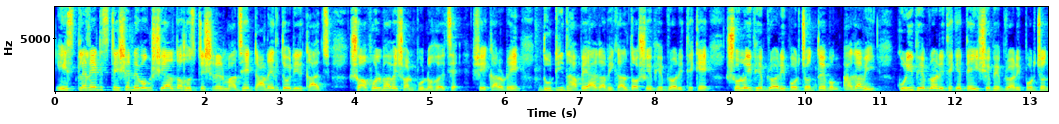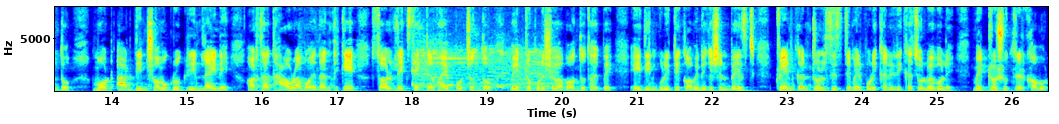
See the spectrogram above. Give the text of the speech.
এসপ্ল্যানেড স্টেশন এবং শিয়ালদহ স্টেশনের মাঝে টানেল তৈরির কাজ সফলভাবে সম্পূর্ণ হয়েছে। সেই কারণে দুটি ধাপে আগামীকাল দশই ফেব্রুয়ারি থেকে ষোলোই ফেব্রুয়ারি পর্যন্ত এবং আগামী কুড়ি ফেব্রুয়ারি থেকে তেইশে ফেব্রুয়ারি পর্যন্ত মোট আট দিন সমগ্র গ্রিন লাইনে, অর্থাৎ হাওড়া ময়দান থেকে সল্টলেক সেক্টর ফাইভ পর্যন্ত মেট্রো পরিষেবা বন্ধ থাকবে। এই দিনগুলিতে কমিউনিকেশন বেসড ট্রেন কন্ট্রোল সিস্টেমের পরীক্ষা নিরীক্ষা চলবে বলে মেট্রো সূত্রের খবর।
